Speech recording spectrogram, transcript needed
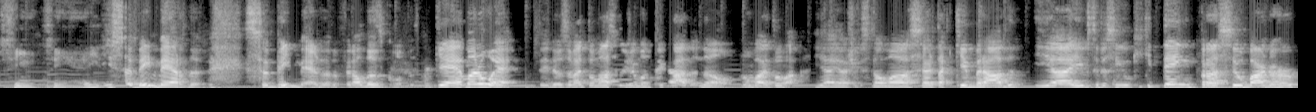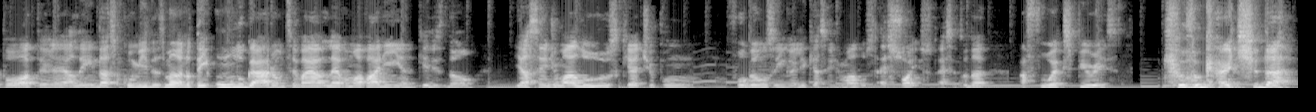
Sim, sim, é isso. Isso é bem merda. Isso é bem merda, no final das contas. Porque é, mas não é. Entendeu? Você vai tomar cerveja manteigada? Não, não vai tomar. E aí acho que isso dá uma certa quebrada. E aí você pensa assim, o que, que tem para ser o bar do Harry Potter, né? Além das comidas. Mano, tem um lugar onde você vai leva uma varinha que eles dão e acende uma luz que é tipo um fogãozinho ali que acende uma luz. É só isso. Essa é toda a full experience que o lugar te dá.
